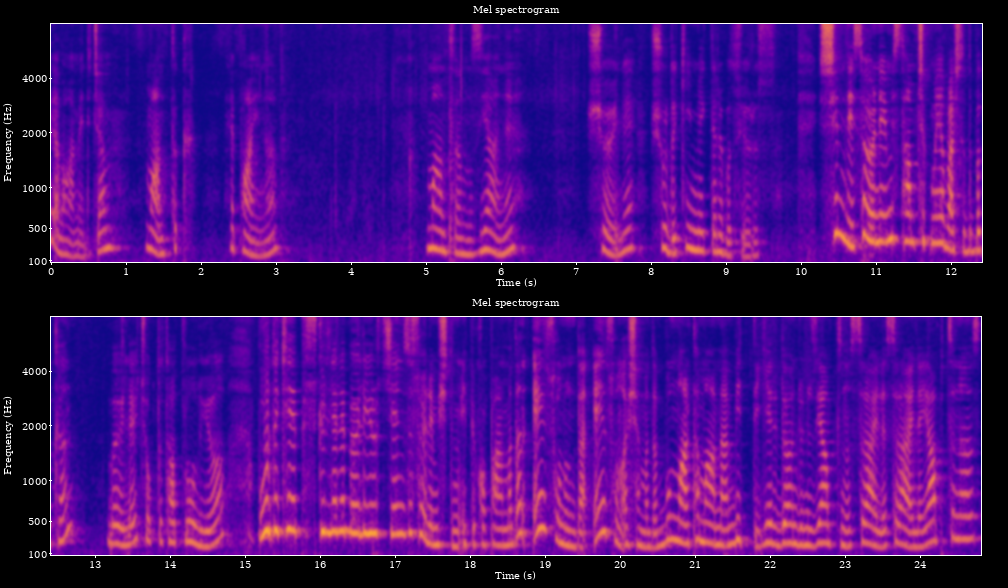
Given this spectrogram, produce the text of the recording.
devam edeceğim. Mantık hep aynı mantığımız yani şöyle şuradaki ilmeklere batıyoruz. Şimdi ise örneğimiz tam çıkmaya başladı bakın. Böyle çok da tatlı oluyor. Buradaki püskülleri böyle yürüteceğinizi söylemiştim ipi koparmadan. En sonunda, en son aşamada bunlar tamamen bitti. Geri döndünüz, yaptınız, sırayla sırayla yaptınız.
